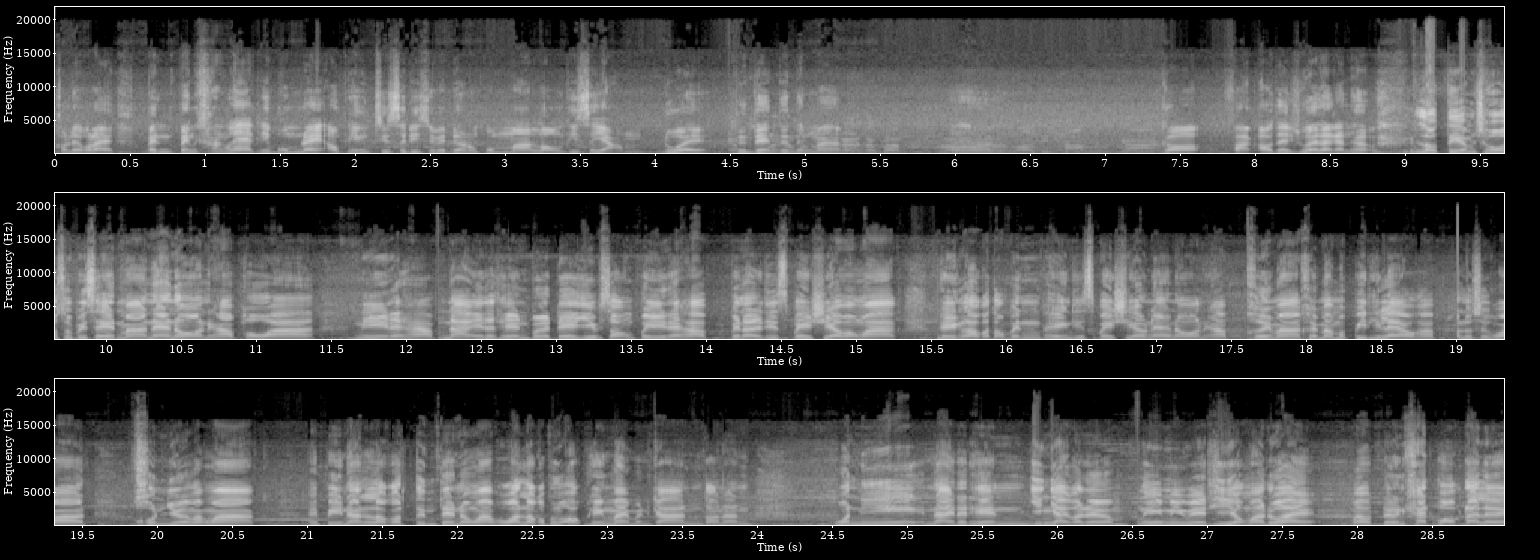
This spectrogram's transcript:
เขาเรียกว่าอะไร เป็นเป็นครั้งแรกที่ผมได้เอาเพลงทฤษฎี11 เดือนของผมมาร้องที่สยามด้วย ตื่นเต้นตื่นเต้นมากต้องแบบรอติดตามเหมือนกัน ก็ฝากเอาใจช่วยแล้วกันครับ เราเตรียมโชว์สุดพิเศษมาแน่นอนครับ เพราะว่านี่นะครับนายเอนเตอร์เทนเบิร์ดเดย์22 ปีนะครับ เป็นอะไรที่สเปเชียลมาก ๆ เพลงเราก็ต้องเป็นเพลงที่สเปเชียลแน่นอนครับ เคยมาเคยมาเมื่อปีที่แล้วครับ รู้สึกว่าคนเยอะมาก ๆ ในปีนั้นเราก็ตื่นเต้นมาก ๆ เพราะว่าเราก็เพิ่งออกเพลงใหม่เหมือนกันตอนนั้น วันนี้นายเอนเตอร์เทนยิ่งใหญ่กว่าเดิม นี่มีเวทีออกมาด้วยแบบเดินแคทวอล์กได้เลย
